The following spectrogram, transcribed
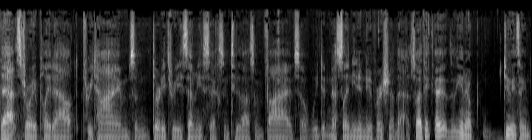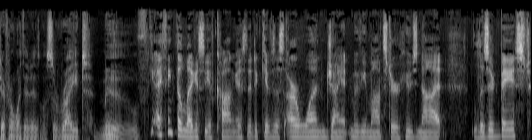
That story played out three times in 33, 76, and 2005. So we didn't necessarily need a new version of that. So I think, uh, you know, doing something different with it is was the right move. I think the legacy of Kong is that it gives us our one giant movie monster who's not lizard based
